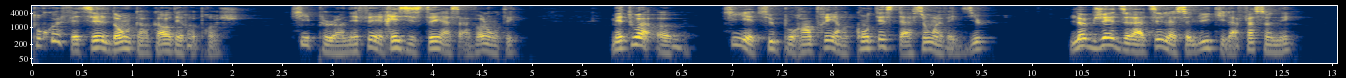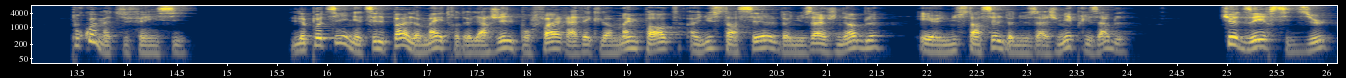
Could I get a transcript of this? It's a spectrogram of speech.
pourquoi fait-il donc encore des reproches? Qui peut en effet résister à sa volonté? Mais toi, homme, qui es-tu pour entrer en contestation avec Dieu? L'objet dira-t-il à celui qui l'a façonné? Pourquoi m'as-tu fait ainsi? Le potier n'est-il pas le maître de l'argile pour faire avec le même pâte un ustensile d'un usage noble et un ustensile d'un usage méprisable? Que dire si Dieu,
